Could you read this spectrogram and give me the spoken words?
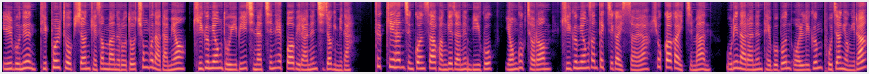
일부는 디폴트 옵션 개선만으로도 충분하다며 기금형 도입이 지나친 해법이라는 지적입니다. 특히 한 증권사 관계자는 미국, 영국처럼 기금형 선택지가 있어야 효과가 있지만 우리나라는 대부분 원리금 보장형이라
